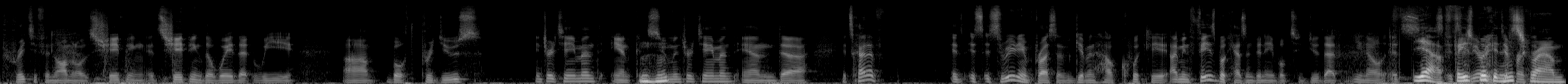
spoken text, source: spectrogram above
pretty phenomenal. It's shaping it's shaping the way that we um, both produce entertainment and consume entertainment, and uh, it's kind of it's it's really impressive given how quickly. I mean, Facebook hasn't been able to do that. You know, it's yeah, it's- it's Facebook and Instagram. thing.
